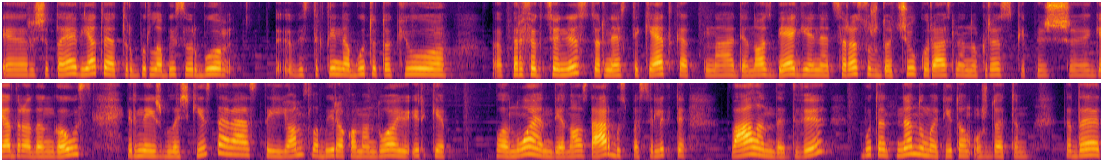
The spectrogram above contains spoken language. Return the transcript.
Ir šitoje vietoje turbūt labai svarbu vis tik tai nebūti tokių perfekcionistų ir nesitikėti, kad na, dienos bėgėje neatsiras užduočių, kurios nenukris kaip iš gedro dangaus ir neišblaškys tavęs, tai joms labai rekomenduoju irgi planuojant dienos darbus pasilikti valandą, dvi, būtent nenumatytom užduotim. Tada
